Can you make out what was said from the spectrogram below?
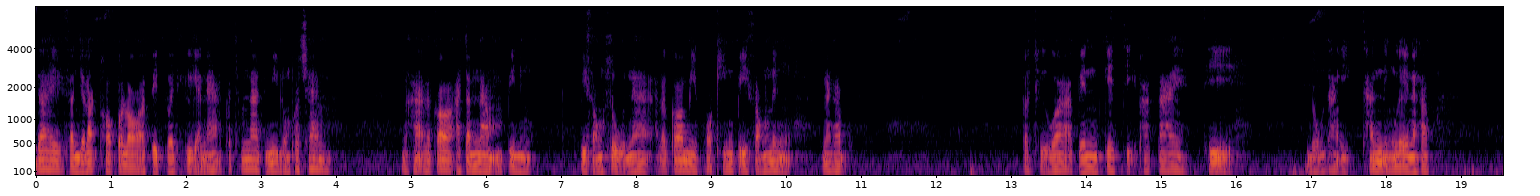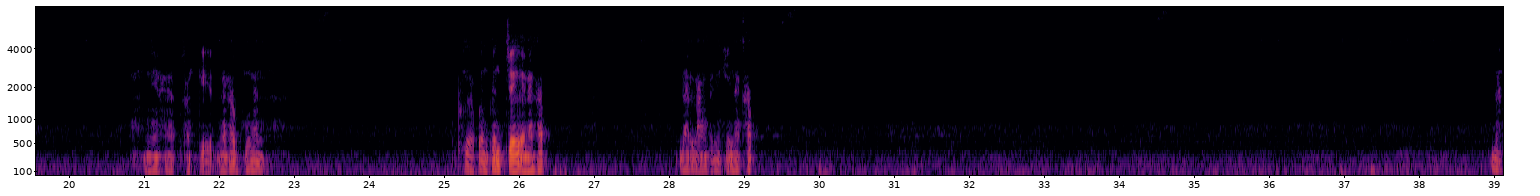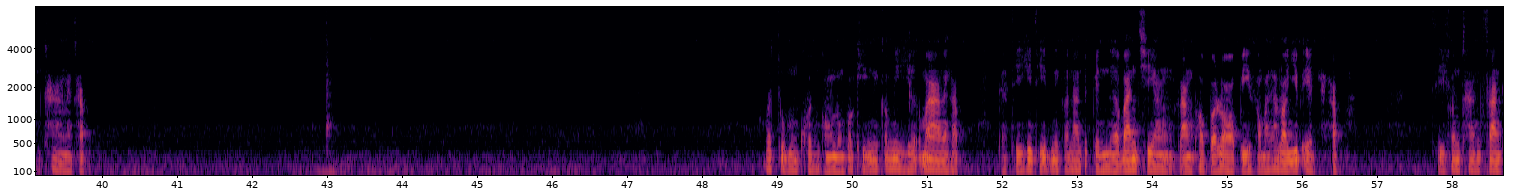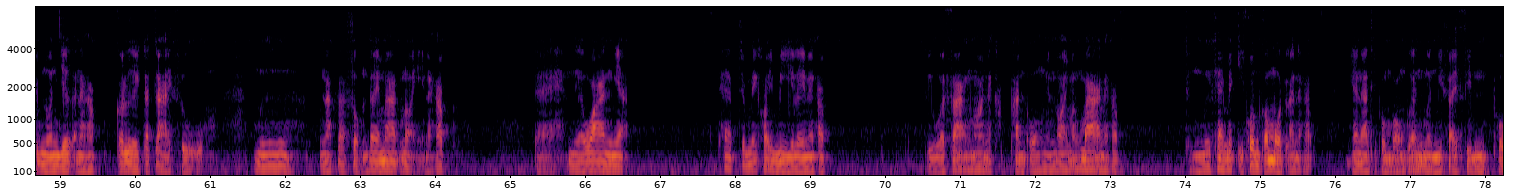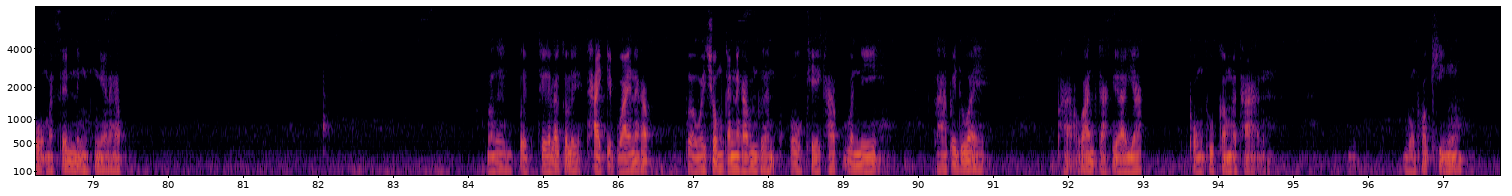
ได้สัญลักษณ์พอปลอติดไว้ที่เหรียญนะฮะก็จำน่าจะมีหลวงพ่อแช่มนะคะแล้วก็อาจารย์นำปีหนึ่งปีสองศูนย์นะฮะแล้วก็มีพ่อคิงปีสองหนึ่งนะครับ ก็ถือว่าเป็นเกจิภาคใต้ที่โด่งดังอีกท่านหนึ่งเลยนะครับนี่นะฮะสังเกตนะครับเพื่อนเผื่อเพื่อนๆเจอนะครับ ด้านหลังเป็นอย่างนี้นะครับด้านข้างนะครับ วัตถุมงคลของหลวงพ่อคิงนี่ก็มีเยอะมากนะครับ แต่ที่คิดทิศนี่ก็น่าจะเป็นเนื้อบ้านเชียง หลังพอปรปี 2521 นะครับ ที่ค่อนข้างสร้างจำนวนเยอะนะครับ ก็เลยกระจายสู่มือนักสะสมได้มากหน่อยนะครับ แต่เนื้อว่านเนี่ยแทบจะไม่ค่อยมีเลยนะครับ ถือว่าสร้างน้อยนะครับ พันองค์เนี่ยน้อยมาก ๆนะครับ ถึงมือแค่ไม่กี่คนก็หมดแล้วนะครับ เนี่ยนะที่ผมบอกเพื่อนเหมือนมีสายสินโผล่มาเส้นหนึ่งตรงเนี้ยนะครับบังเอิญเปิดเจอแล้วก็เลยถ่ายเก็บไว้นะครับเพื่อไว้ชมกันนะครับเพื่อนๆโอเคครับ วันนี้ลาไปด้วยพระว่านกักยายักษ์ผงทุกกรรมฐาน หลวงพ่อคิง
